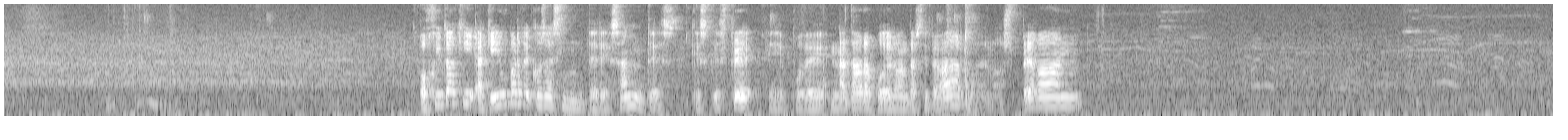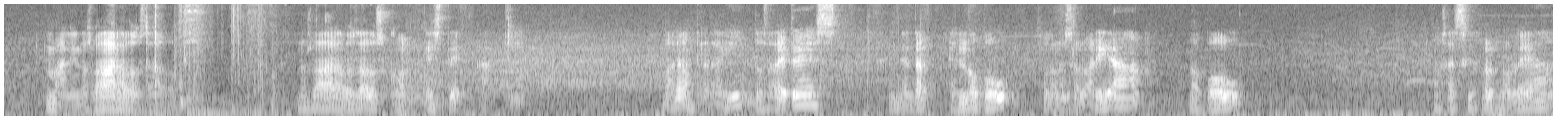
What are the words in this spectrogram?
Ojito aquí, aquí hay un par de cosas interesantes, que es que este eh, puede... Nata ahora puede levantarse y pegar, vale, nos pegan... Vale, nos va a dar a dos dados. Nos va a dar a dos dados con este aquí. Vale, va a entrar ahí, dos dadetes. Intentar el no POW, solo nos salvaría. No POW. Vamos a ver si rolea.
